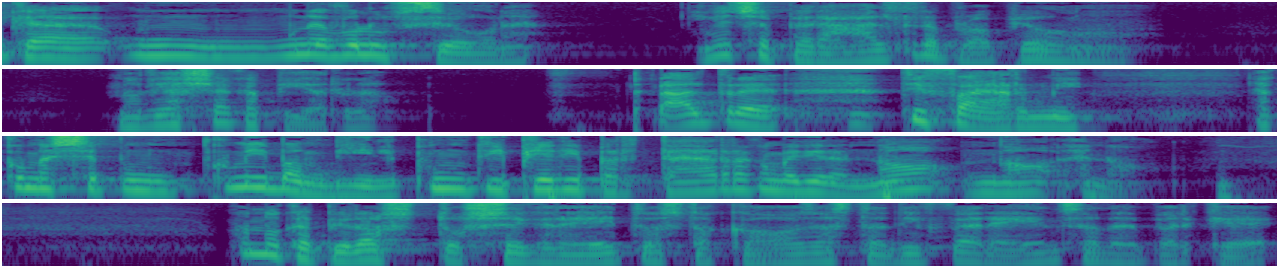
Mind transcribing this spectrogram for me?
che è un, un'evoluzione. Invece per altre proprio non riesci a capirla. Per altre ti fermi. È come se come i bambini, punti i piedi per terra, come dire no, no e no. Quando capirò sto segreto, sta cosa, sta differenza del perché,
